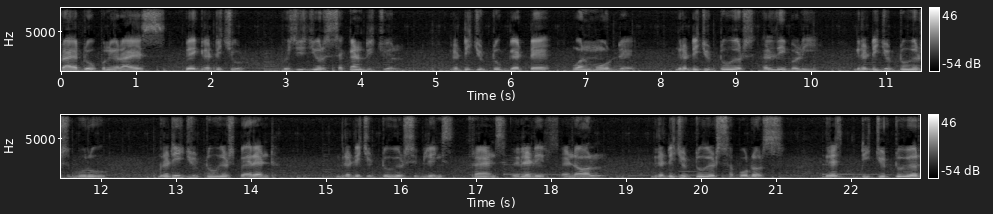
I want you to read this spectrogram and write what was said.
Prior to open your eyes pay gratitude which is your second ritual. Gratitude to get a one more day. Gratitude to your healthy body. Gratitude to your guru. Gratitude to your parent gratitude to your siblings, friends, relatives, and all. Gratitude to your supporters. Gratitude to your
